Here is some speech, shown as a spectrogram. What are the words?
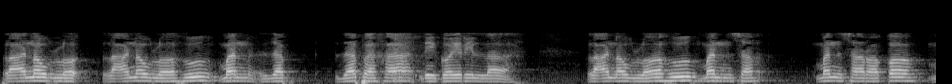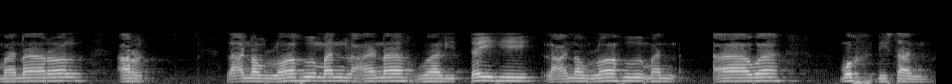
la'anallahu man zab, zabaha li ghairillah. La'anallahu man man saraka manarol ard. La'anallahu man la'ana walidayhi. La'anallahu man awa muhdisan.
